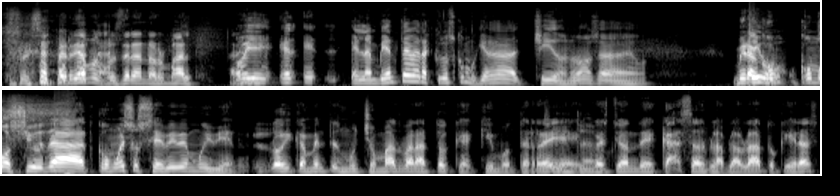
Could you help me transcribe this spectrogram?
si perdíamos pues era normal. Ahí. Oye, el, el- el ambiente de Veracruz como que era chido, ¿no? O sea, Mira, digo- como, como ciudad, como eso se vive muy bien. Lógicamente es mucho más barato que aquí en Monterrey, Sí, en claro. cuestión de casas, bla, bla, bla, tú quieras.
